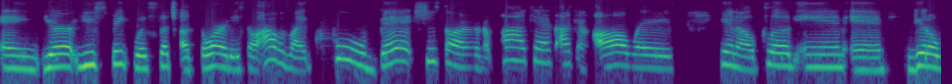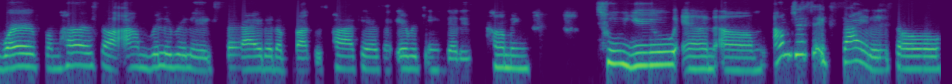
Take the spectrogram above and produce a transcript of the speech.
and you're you speak with such authority. So I was like, cool, bet she started a podcast. I can always, you know, plug in and get a word from her. So I'm really, really excited about this podcast and everything that is coming to you. And um, I'm just excited. So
